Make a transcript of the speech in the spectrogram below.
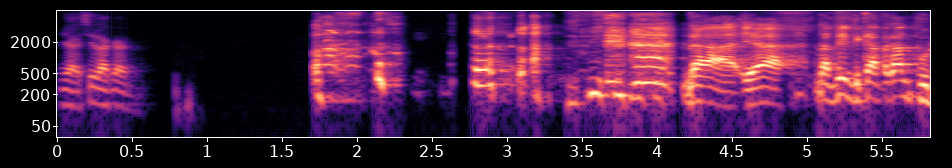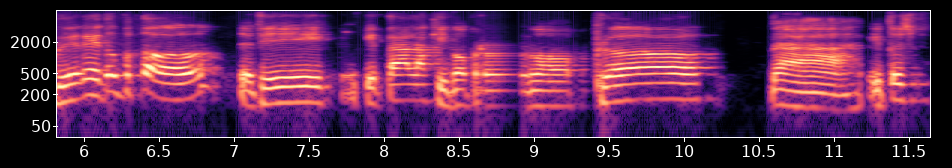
Ya silakan. Nah, ya, tadi dikatakan Bu Rere itu betul. Jadi kita lagi ngobrol-ngobrol. Nah, itu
